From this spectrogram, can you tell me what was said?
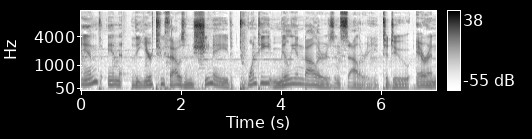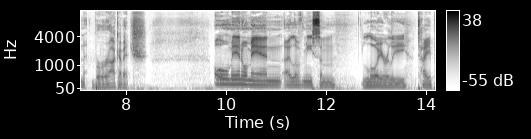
And in the year 2000, she made $20 million in salary to do Erin Brockovich. Oh man, oh man, I love me some lawyerly type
